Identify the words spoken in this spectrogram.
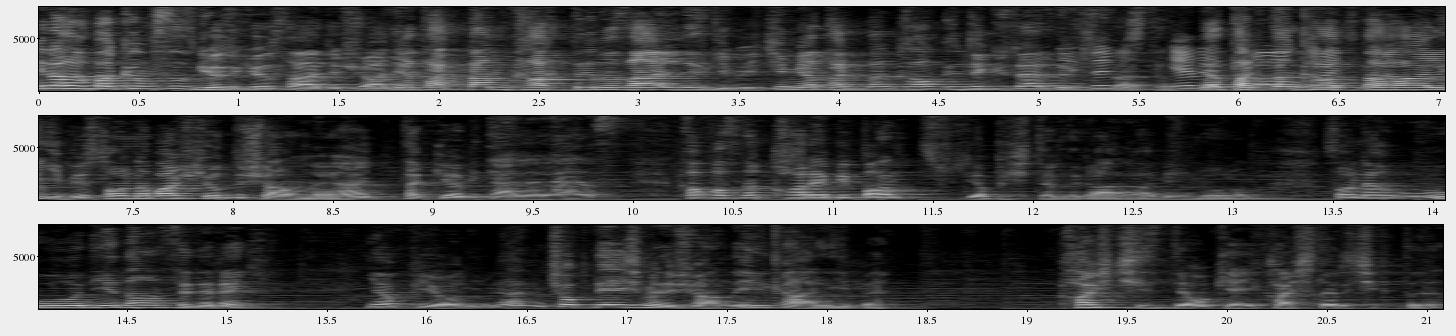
Biraz bakımsız gözüküyor sadece şu an. Yataktan kalktığınız haliniz gibi. Kim yataktan kalkınca güzeldir ki İzlemiştik, zaten. evet, Yataktan çok kalktı hali gibi. Sonra başlıyor duş almaya. Takıyor bir tane lens. Kafasına kare bir bant yapıştırdı galiba bilmiyorum. Sonra uuu diye dans ederek yapıyor. Yani çok değişmedi şu anda ilk hali gibi. Kaş çizdi okey kaşları çıktı.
